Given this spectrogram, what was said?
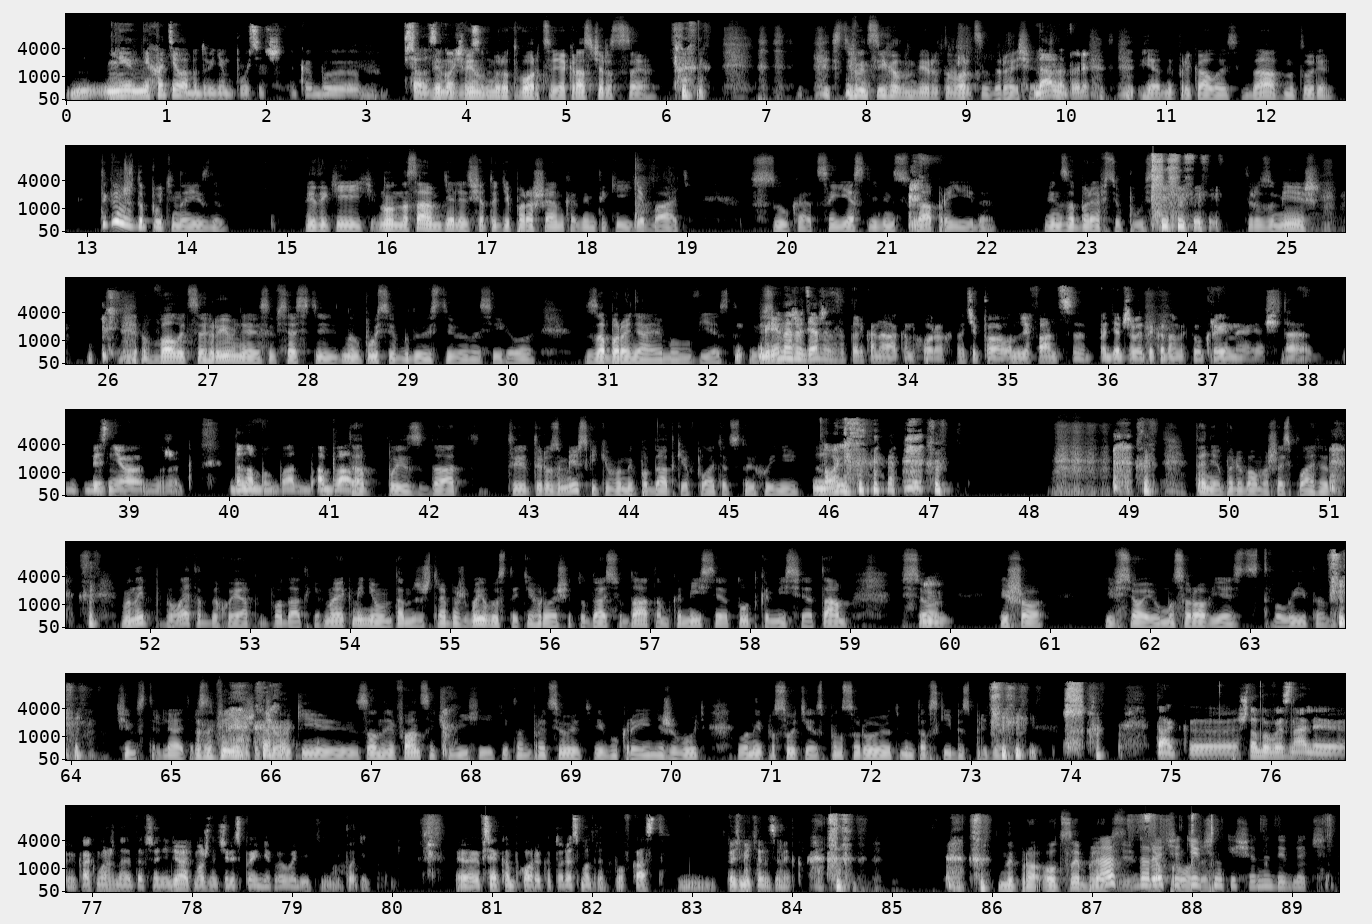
не, не хотела бы другим пустить, что, как бы, все, Він, закончился. він в миротворці, якраз через це. Стівен Сігел в миротворці, до речі. Да, в натуре? Я не прикалуюсь. Да, в натурі. Так він ж до Путіна їздив. І такий, ну, на самом деле, ще тоді Порошенко, він такий, єбать, сука, це якщо він сюди приїде, він забере всю пусі. Ти розумієш? Обвалиться гривня, якщо вся сті... ну, пусі буде у Стівена Сігела. Забороняємо йому в'їзд. І все. Грина же держится только на комхорах. Ну, типа, OnlyFans поддерживает экономику Украины, я считаю. Без нее уже давно был бы об- обвал. Та пизда. Ти, ти розумієш, скільки вони податків платять з тої хуйні? Ноль. Та ні, по-любому щось платять. Вони платять дохуя податків. Ну, як мінімум, там же ж треба ж вивезти ті гроші туди-сюди, там комісія тут, комісія там, все. Mm. І що? І все, і у мусоров є стволи там. чим стріляти. Розумієш, що чуваки з OnlyFans, і чувіхи, які там працюють і в Україні живуть, вони по суті спонсорують ментовський безпреділ. Так, э, чтобы вы знали, как можно это все не делать, можно через Payoneer выводить и не платить налоги. Э, Все компхоры, которые смотрят Пловкаст, м, возьмите на заметку. Неправда. Оце, У блядь, нас, до я речі, проти. дівчинки ще не дивляться.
